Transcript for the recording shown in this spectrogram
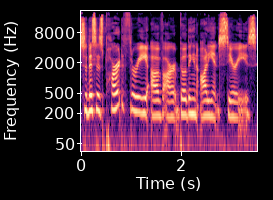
So, this is part three of our Building an Audience series.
